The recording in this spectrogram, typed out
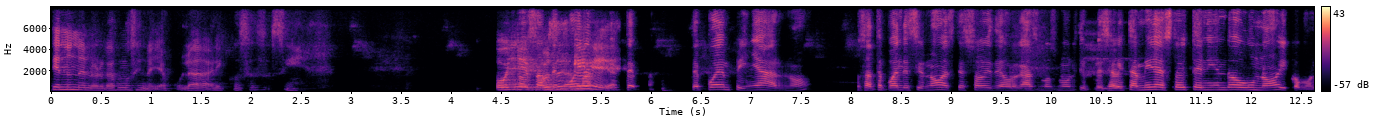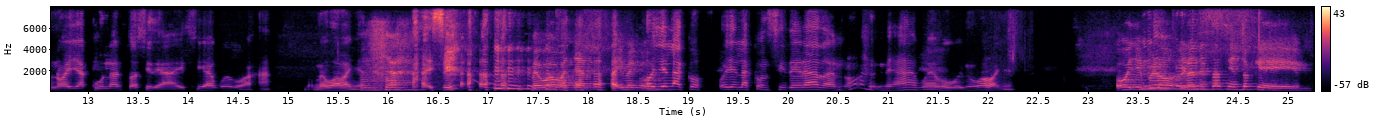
tienen el orgasmo sin eyacular y cosas así. Oye, o sea, pues te, es pueden, que, te- te pueden piñar, ¿no? O sea, te pueden decir, no, es que soy de orgasmos múltiples. Y ahorita, mira, estoy teniendo uno y como no eyaculan, tú así de, ay, sí, a huevo, ajá, me voy a bañar. Ay, sí. me voy a bañar, ahí vengo. Oye, la, co- oye, la considerada, ¿no? De, ah, huevo, güey, me voy a bañar. Oye, No, pero, pero la es- neta siento que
